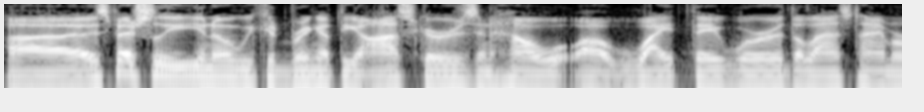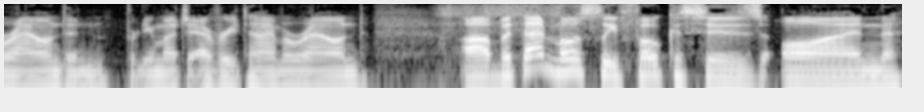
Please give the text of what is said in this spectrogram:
Uh, especially, you know, we could bring up the Oscars and how uh, white they were the last time around and pretty much every time around. Uh, but that mostly focuses on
